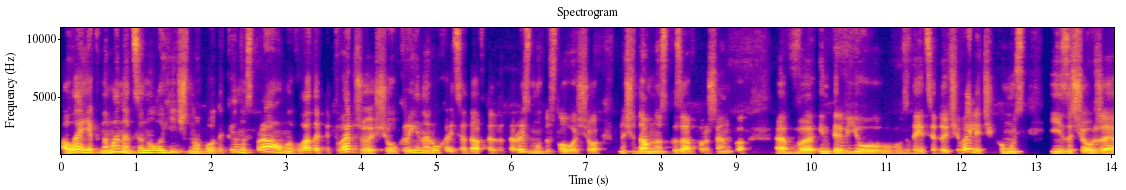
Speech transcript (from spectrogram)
Але як на мене, це нелогічно, бо такими справами влада підтверджує, що Україна рухається до авторитаризму. До слова, що нещодавно сказав Порошенко е, в інтерв'ю, здається, Deutsche Welle чи комусь, і за що вже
